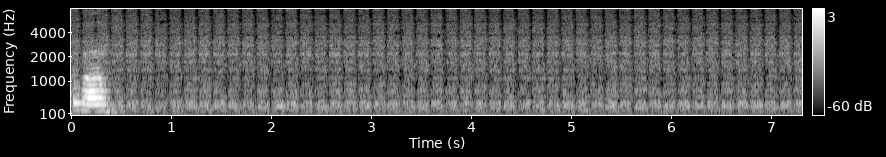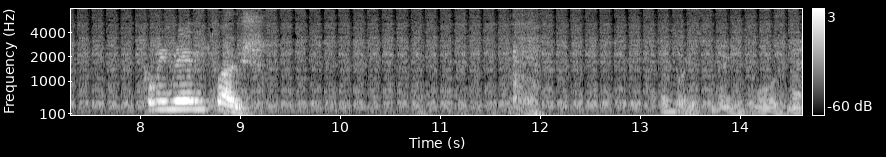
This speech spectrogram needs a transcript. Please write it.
Come on. Coming really close. Everybody's moving towards me.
